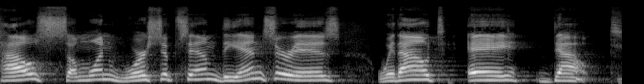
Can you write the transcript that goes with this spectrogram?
how someone worships Him? The answer is without a doubt.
